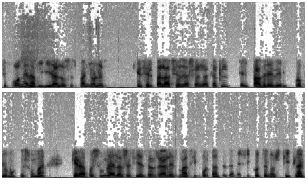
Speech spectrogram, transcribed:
se ponen a vivir a los españoles, que es el Palacio de Axayacatl, el padre del propio Moctezuma, que era pues una de las residencias reales más importantes de México, Tenochtitlan.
